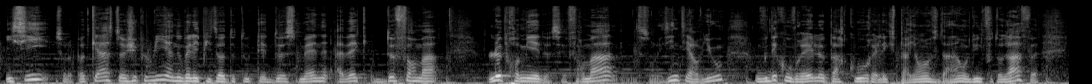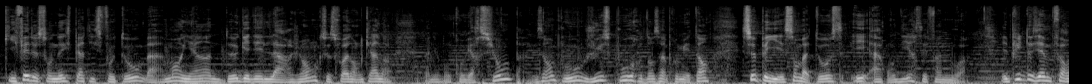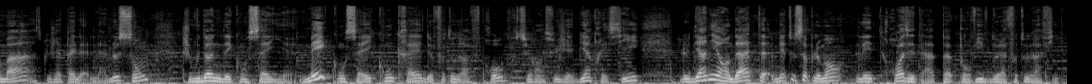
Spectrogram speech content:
Ici, sur le podcast, je publie un nouvel épisode toutes les deux semaines avec deux formats. Le premier de ces formats, ce sont les interviews, où vous découvrez le parcours et l'expérience d'un ou d'une photographe qui fait de son expertise photo bah, un moyen de gagner de l'argent, que ce soit dans le cadre d'une reconversion par exemple, ou juste pour, dans un premier temps, se payer son matos et arrondir ses fins de mois. Et puis le deuxième format, ce que j'appelle la leçon, je vous donne des conseils, mes conseils concrets de photographe pro sur un sujet bien précis. Le dernier en date, bien tout simplement les trois étapes pour vivre de la photographie.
